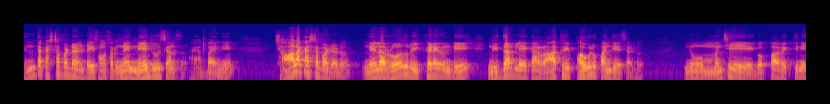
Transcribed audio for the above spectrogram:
ఎంత కష్టపడ్డాడంటే ఈ సంవత్సరం? నేను నేను చూశాను ఆ అబ్బాయిని. చాలా కష్టపడ్డాడు. నెల రోజులు ఇక్కడే ఉండి నిద్ర లేక రాత్రి పగులు పనిచేశాడు. నువ్వు మంచి గొప్ప వ్యక్తిని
